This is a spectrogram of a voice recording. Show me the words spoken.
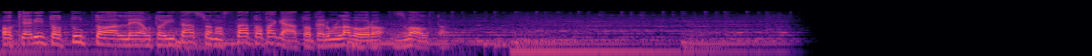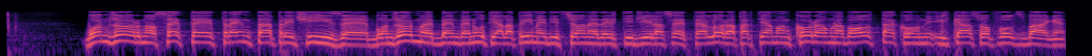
ho chiarito tutto alle autorità, sono stato pagato per un lavoro svolto. Buongiorno, 7.30 precise, buongiorno e benvenuti alla prima edizione del TG La 7. Allora partiamo ancora una volta con il caso Volkswagen.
